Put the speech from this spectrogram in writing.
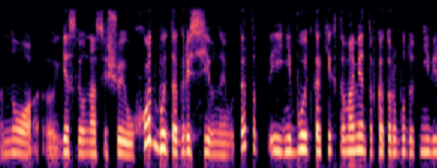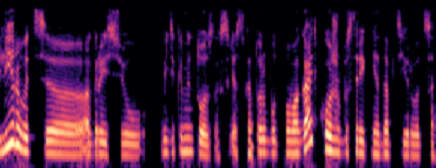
Но э, если у нас еще и уход будет агрессивный, вот этот, и не будет каких-то моментов, которые будут нивелировать агрессию медикаментозных средств, которые будут помогать коже быстрее к ней адаптироваться,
